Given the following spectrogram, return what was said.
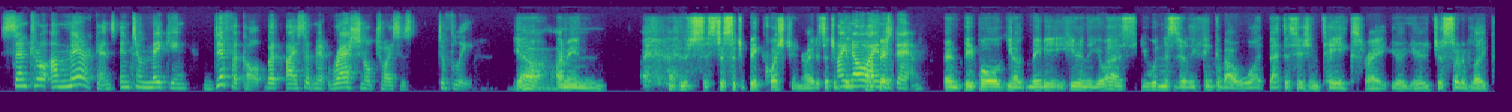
Central Americans into making difficult, but I submit rational choices to flee. Yeah, I mean, it's just, such a big question, right? It's such a big I know, topic. I understand and people you know maybe here in the us you wouldn't necessarily think about what that decision takes right? You're, you're just sort of like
